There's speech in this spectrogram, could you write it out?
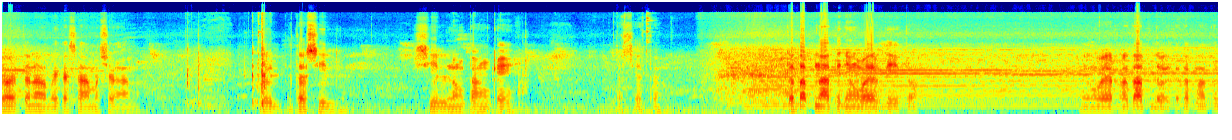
So ito na, may kasama siyang ano. Oil, ito seal. Seal ng tangke. Tapos ito. Tatap natin yung wire dito. Yung wire na tatlo, itatap natin.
